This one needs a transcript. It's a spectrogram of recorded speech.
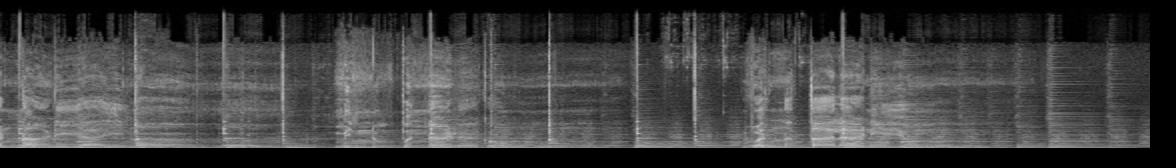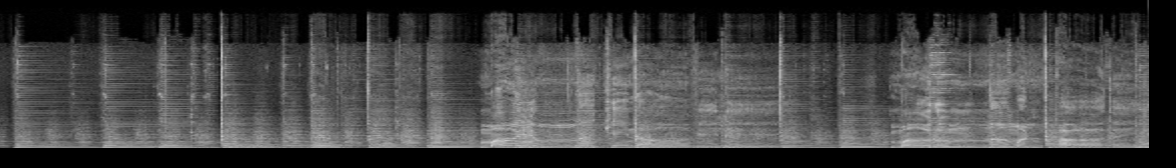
കണ്ണാടിയായി മിന്നും പൊന്നഴകും. വർണത്താലണിയും മായുന്ന കിനാവിലെ മാറുന്ന മൺപാതയിൽ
